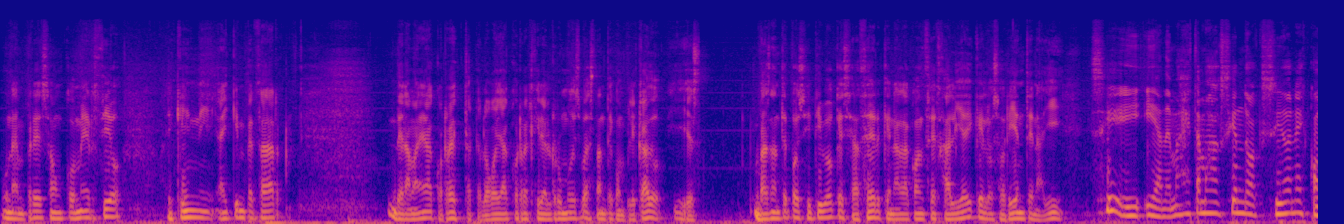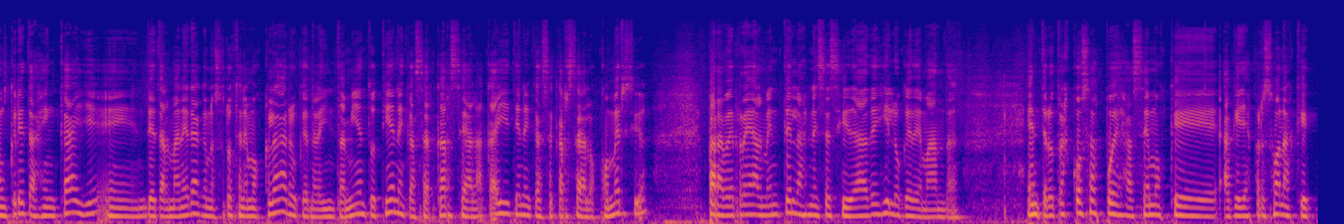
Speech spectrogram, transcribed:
una empresa, un comercio, hay que, hay que empezar de la manera correcta, que luego ya corregir el rumbo es bastante complicado y es bastante positivo que se acerquen a la concejalía y que los orienten allí. Sí, y, además estamos haciendo acciones concretas en calle, eh, de tal manera que nosotros tenemos claro que el ayuntamiento tiene que acercarse a la calle, tiene que acercarse a los comercios para ver realmente las necesidades y lo que demandan. Entre otras cosas, pues hacemos que aquellas personas que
